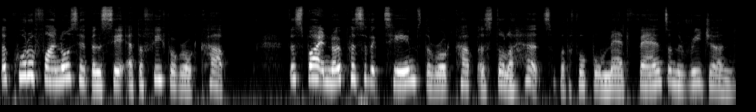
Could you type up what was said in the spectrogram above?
The quarterfinals have been set at the FIFA World Cup. Despite no Pacific teams, the World Cup is still a hit with football mad fans in the region.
